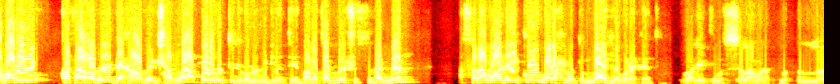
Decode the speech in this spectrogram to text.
আবারও কথা হবে, দেখা হবে ইনশাল্লাহ পরবর্তীতে কোনো ভিডিওতে। ভালো থাকবেন, সুস্থ থাকবেন। আসসালামু আলাইকুম রহমতুল্লাহ ওয়ালাইকুম আসসালাম রহমতুল্লাহ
